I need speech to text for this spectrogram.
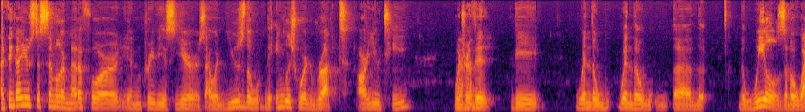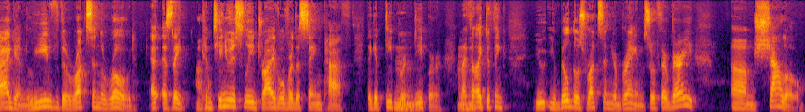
I think I used a similar metaphor in previous years. I would use the the English word rut, R-U-T, which are Uh-huh. the the when the when the uh, the the wheels of a wagon leave the ruts in the road as they Uh-huh. continuously drive over the same path. They get deeper and Mm. deeper, and I Mhm. feel like to think you you build those ruts in your brain. So if they're very um, shallow,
